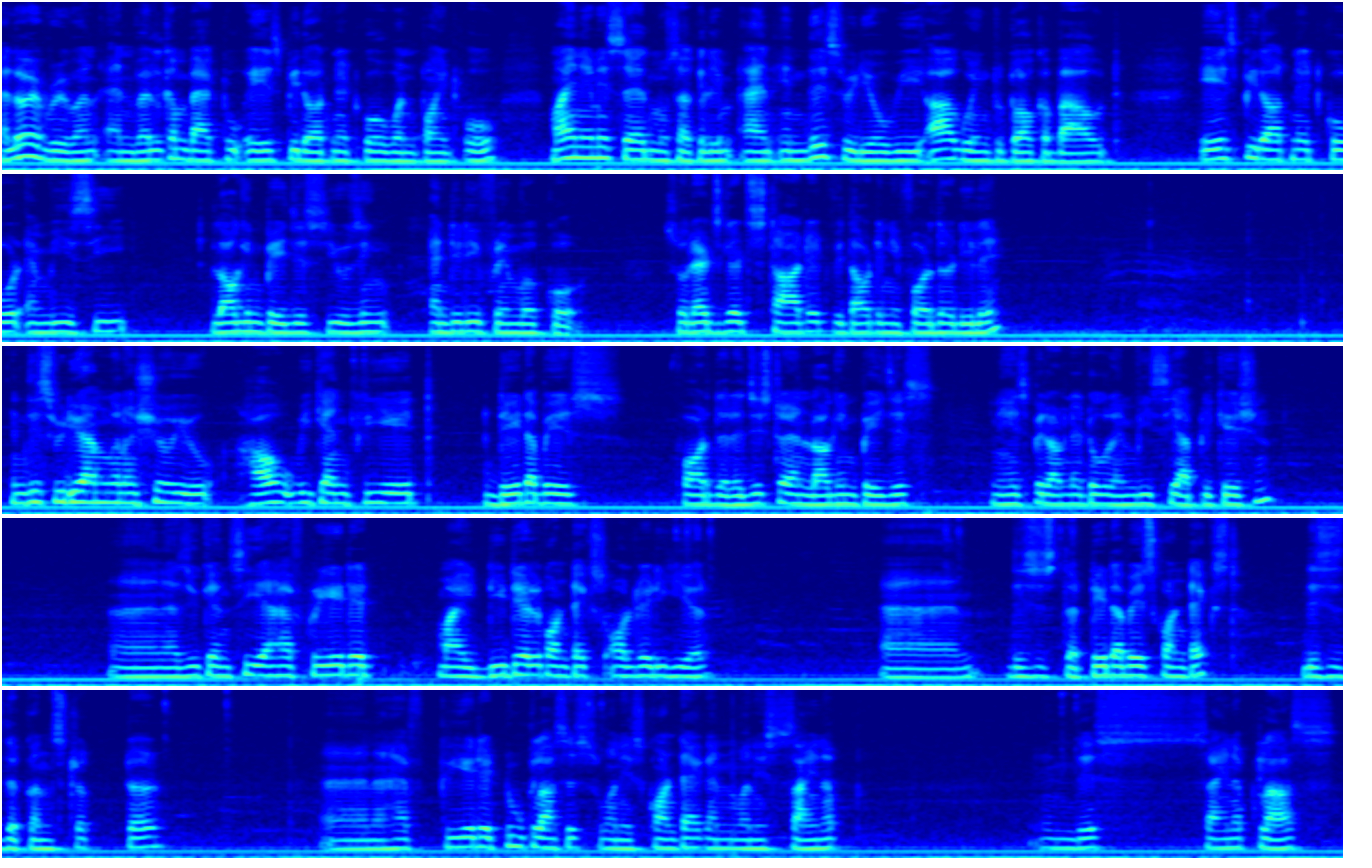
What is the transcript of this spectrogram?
Hello everyone and welcome back to ASP.NET Core 1.0. My name is Syed Moosa Kaleem and in this video we are going to talk about ASP.NET Core MVC login pages using Entity Framework Core. So let's get started without any further delay. In this video I'm gonna show you how we can create database for the register and login pages in ASP.NET Core MVC application and as you can see I have created my detail context already here. And this is the database context. This is the constructor. And I have created two classes. One is contact and one is sign up. In this sign up class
